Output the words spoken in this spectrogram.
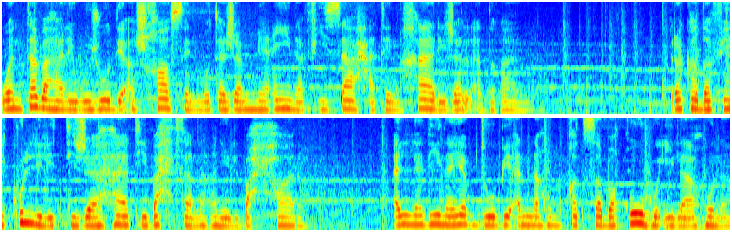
وانتبه لوجود أشخاص متجمعين في ساحة خارج الأدغال. ركض في كل الاتجاهات بحثا عن البحارة الذين يبدو بأنهم قد سبقوه إلى هنا.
